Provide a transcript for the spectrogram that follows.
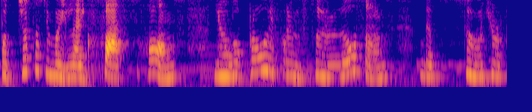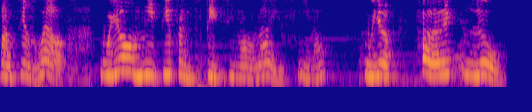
But just as you might like fast songs, you will probably find slow songs that suit your fancy as well. We all need different speeds in our life, you know? We have high and low.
